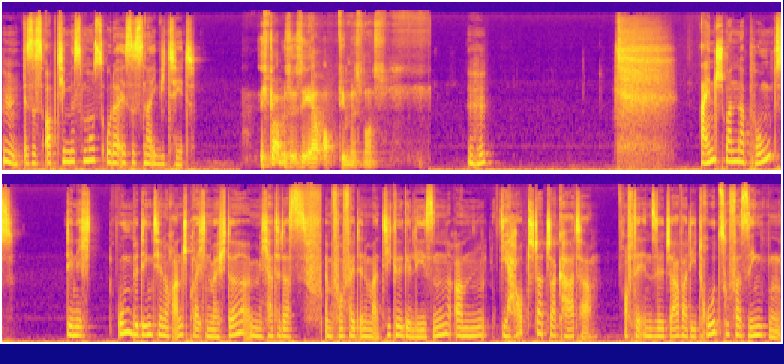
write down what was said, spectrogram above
Hm, ist es Optimismus oder ist es Naivität? Ich glaube, es ist eher Optimismus. Mhm. Ein spannender Punkt, den ich unbedingt hier noch ansprechen möchte, ich hatte das im Vorfeld in einem Artikel gelesen, ähm, die Hauptstadt Jakarta auf der Insel Java, die droht zu versinken.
